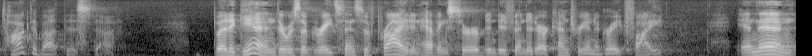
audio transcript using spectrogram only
talked about this stuff. But again, there was a great sense of pride in having served and defended our country in a great fight. And then,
